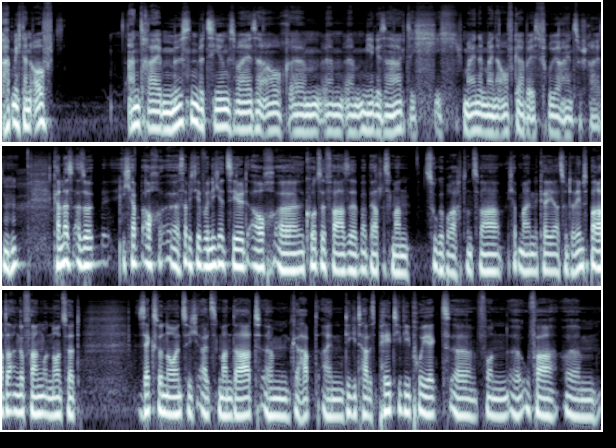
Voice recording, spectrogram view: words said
habe mich dann oft antreiben müssen, beziehungsweise auch ähm, ähm, ähm, mir gesagt, ich, ich meine, meine Aufgabe ist, früher einzuschreiten. Mhm. Kann das, also ich habe auch, äh, das habe ich dir vorhin nicht erzählt, auch äh, eine kurze Phase bei Bertelsmann zugebracht. Und zwar, ich habe meine Karriere als Unternehmensberater angefangen und 19 96 als Mandat ähm, gehabt, ein digitales Pay-TV-Projekt äh, von äh, UFA, ähm,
